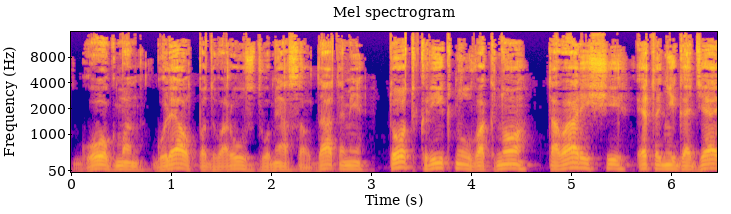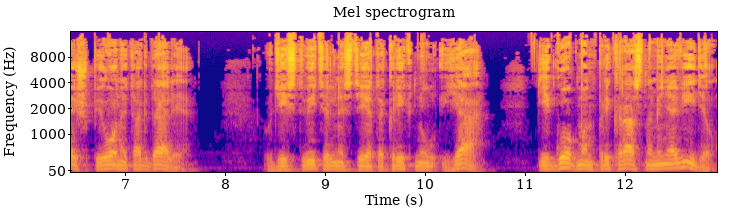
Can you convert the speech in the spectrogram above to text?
Гогман, гулял по двору с двумя солдатами, тот крикнул в окно «Товарищи, это негодяй, шпион» и так далее. В действительности это крикнул я, и Гогман прекрасно меня видел,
